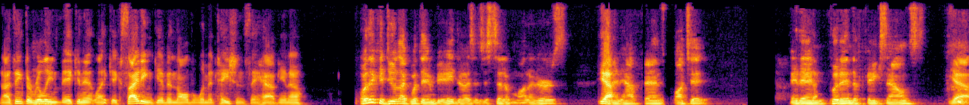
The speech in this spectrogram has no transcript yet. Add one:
And I think they're really mm-hmm. making it like exciting given all the limitations they have, you know. Or they could do like what the NBA does and just set up monitors. Yeah. And have fans watch it and then put in the fake sounds. Yeah.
